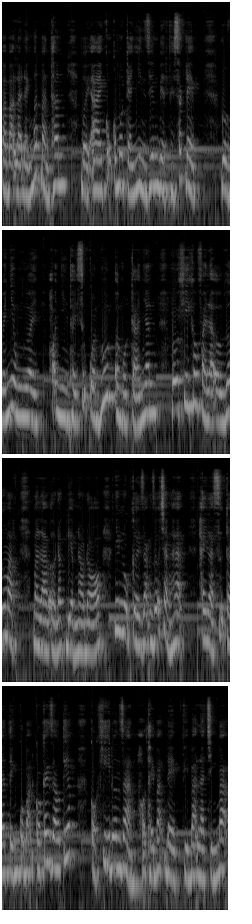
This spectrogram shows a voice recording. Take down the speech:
mà bạn lại đánh mất bản thân bởi ai cũng có một cái nhìn riêng biệt về sắc đẹp đối với nhiều người, họ nhìn thấy sự cuốn hút ở một cá nhân, đôi khi không phải là ở gương mặt, mà là ở đặc điểm nào đó, như nụ cười rạng rỡ chẳng hạn, hay là sự cá tính của bạn có cách giao tiếp. Có khi đơn giản, họ thấy bạn đẹp vì bạn là chính bạn,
